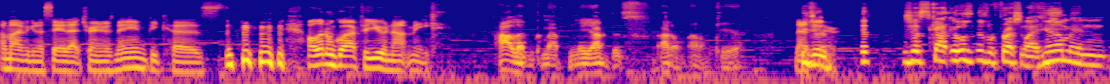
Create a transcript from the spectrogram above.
I'm not even gonna say that trainer's name because I'll let him go after you, not me. I'll let him come after me. I just, I don't, I don't care. That's just, fair. It's just kind. It was, it was refreshing. Like him and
